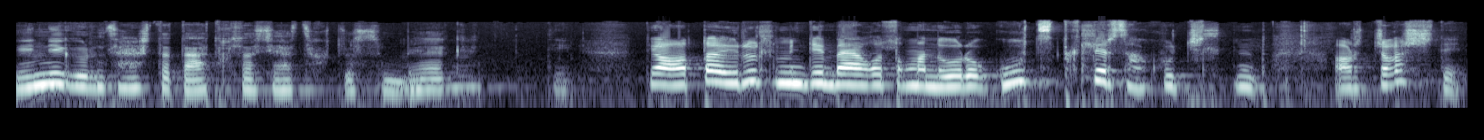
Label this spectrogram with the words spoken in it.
Энийг ер нь цаашдаа даатгалаас яаж зохицуулсан бэ гэх. Тийм. Тэгээ одоо эрүүл мэндийн байгууллага маань өөрөө гүйцэтгэлээр санхүүжилтэнд орж байгаа шүү дээ.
